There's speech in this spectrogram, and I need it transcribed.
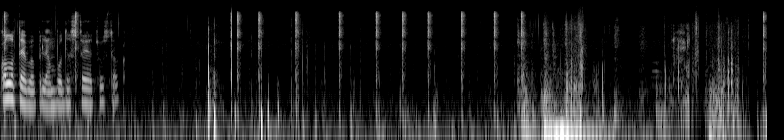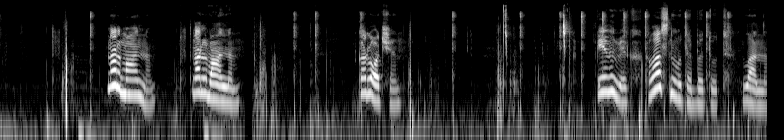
Коло тебе прям буде стояти ось так. Нормально. Нормально. Короче. Пінвік, класно у тебе тут. Ладно.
